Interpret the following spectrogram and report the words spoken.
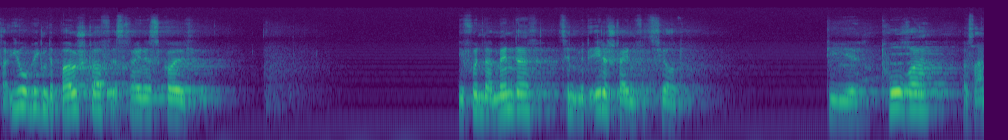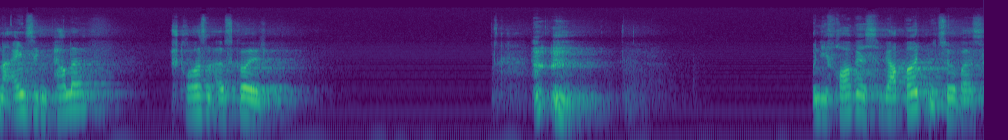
Der überwiegende Baustoff ist reines Gold. Die Fundamente sind mit Edelsteinen verziert. Die Tore aus einer einzigen Perle, Straßen aus Gold. Und die Frage ist, wer baut mit sowas?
